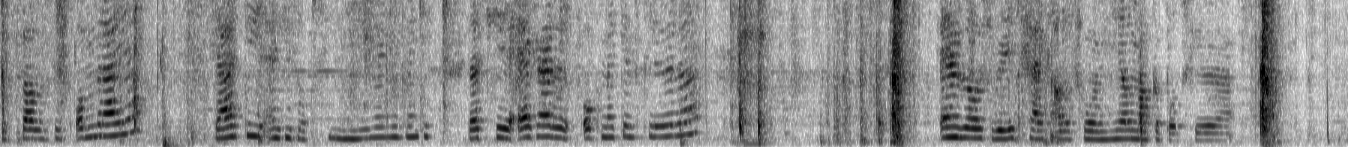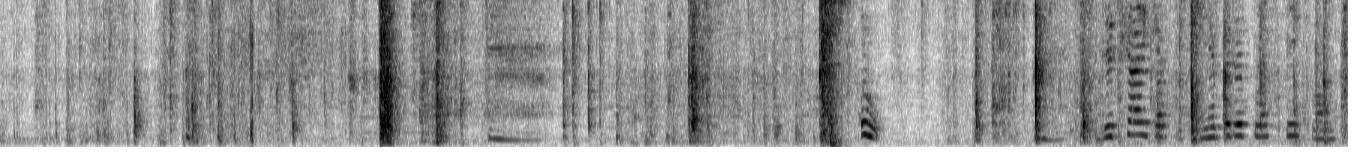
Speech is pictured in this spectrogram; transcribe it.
ik zal het eens omdraaien. Daar kun je ergens op zien, hier denk ik, dat je je eigen er ook mee kunt kleuren. En zoals je weet ga ik alles gewoon helemaal kapot scheuren. Dit ga ik even knippen, dit plastic, want...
